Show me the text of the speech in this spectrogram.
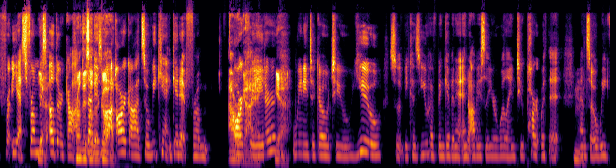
fr- yes, from this Yeah. other god From this that other is not our god, so we can't get it from Our, Our creator? Yeah. we need to go to you so because you have been given it and obviously you're willing to part with it Hmm. and so we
